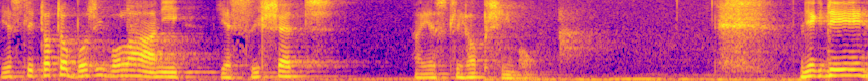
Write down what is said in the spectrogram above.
jestli toto boží volání je slyšet a jestli ho přijmou. Někdy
